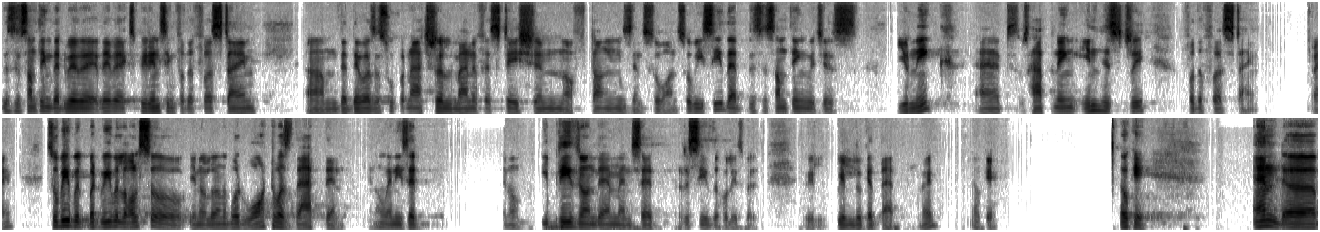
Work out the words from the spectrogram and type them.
this is something that we were, they were experiencing for the first time, um, that there was a supernatural manifestation of tongues and so on. So we see that this is something which is unique and it's happening in history for the first time, right? So we will, but we will also, you know, learn about what was that then. You know, when he said you know, he breathed on them and said, receive the Holy Spirit. We'll, we'll look at that, right? Okay. Okay. And, uh,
